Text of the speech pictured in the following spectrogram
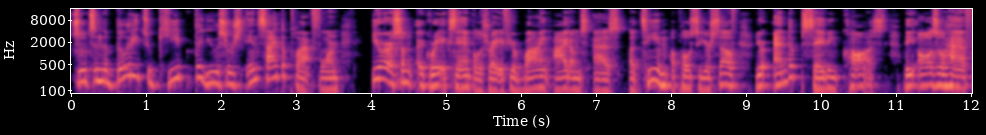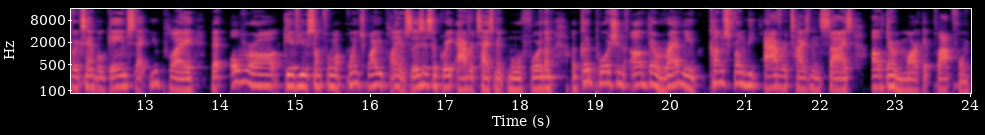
So it's an ability to keep the users inside the platform here are some uh, great examples, right? If you're buying items as a team opposed to yourself, you end up saving cost. They also have, for example, games that you play that overall give you some form of points while you play them. So this is a great advertisement move for them. A good portion of their revenue comes from the advertisement size of their market platform.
